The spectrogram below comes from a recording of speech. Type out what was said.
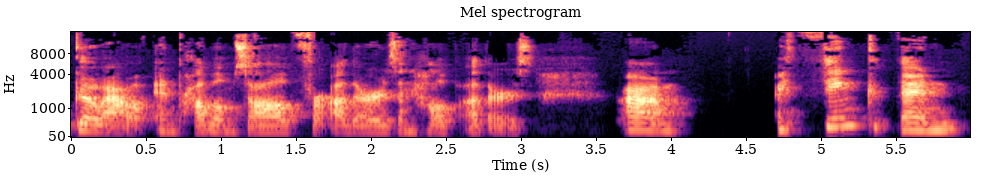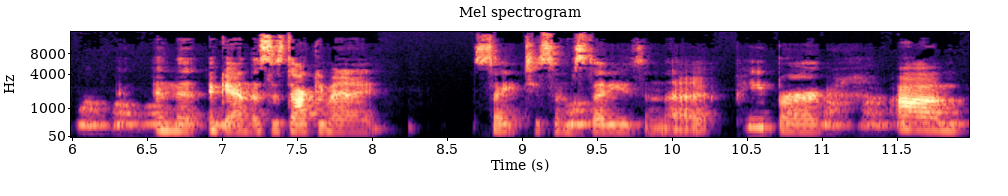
go out and problem solve for others and help others. Um, I think then and then again, this is documented. I cite to some studies in the paper um,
